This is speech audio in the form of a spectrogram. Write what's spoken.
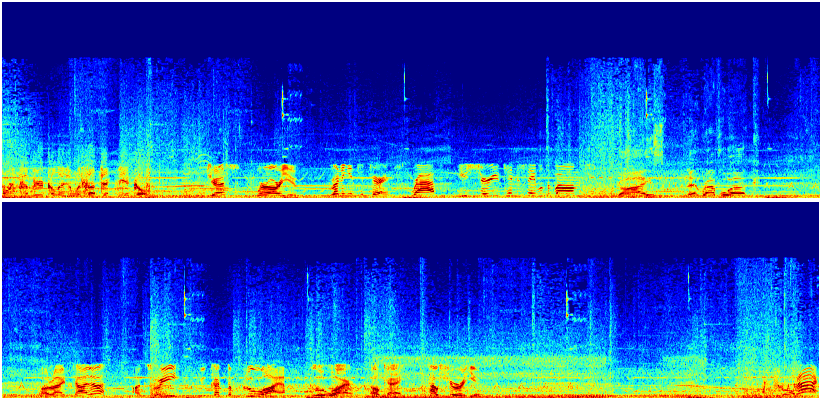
reporting severe collision with subject vehicle. Jess, where are you? Running interference. Rav, you sure you can disable the bombs? Guys, let Rav work. All right, Tyler. On three, you cut the blue wire. Blue wire. Okay. How sure are you? Mac,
